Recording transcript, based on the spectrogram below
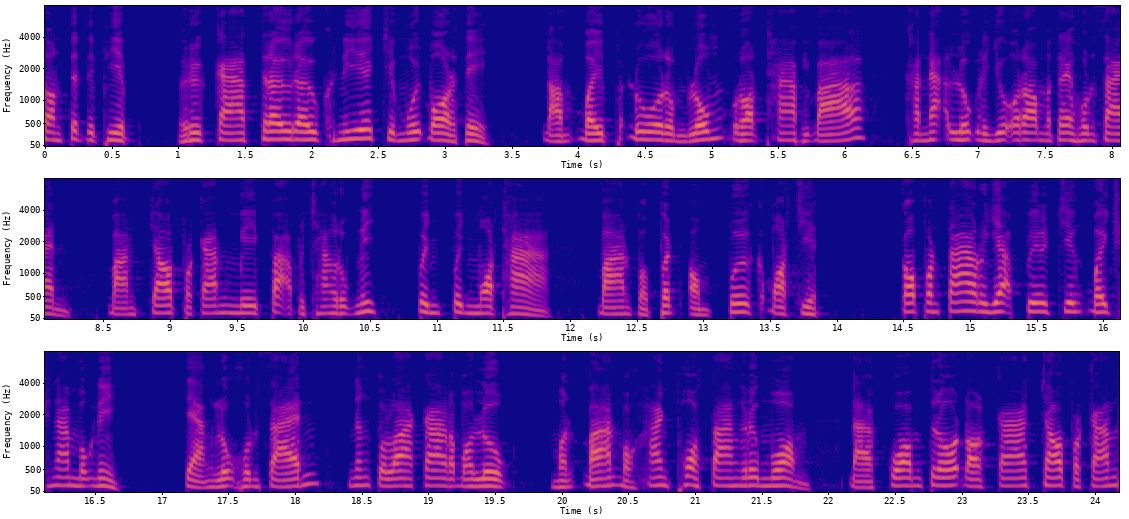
សន្តិទ្ធិភាពឬការត្រូវរូវគ្នាជាមួយបរទេសដើម្បីផ្ដួលរំលំរដ្ឋាភិបាលគណៈលោកនាយករដ្ឋមន្ត្រីហ៊ុនសែនបានចោទប្រកាន់មេបកប្រឆាំងរូបនេះពេញពេញមាត់ថាបានប្រព្រឹត្តអំពើក្បត់ជាតិក៏ប៉ុន្តែរយៈពេលជាង3ឆ្នាំមកនេះទាំងលោកហ៊ុនសែននិងតុលាការរបស់លោកមិនបានបង្ហាញភ័ស្តុតាងរឹងមាំដែលគ្រប់គ្រងដល់ការចោទប្រកាន់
